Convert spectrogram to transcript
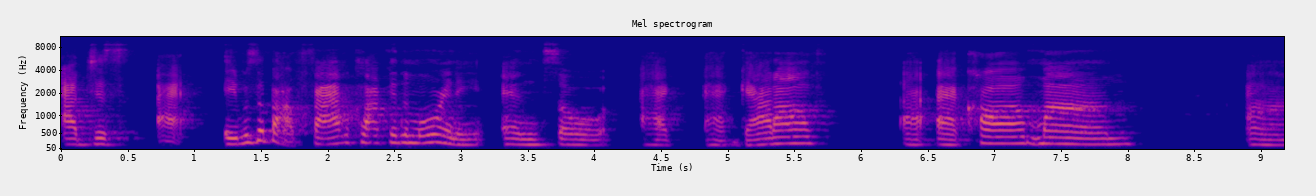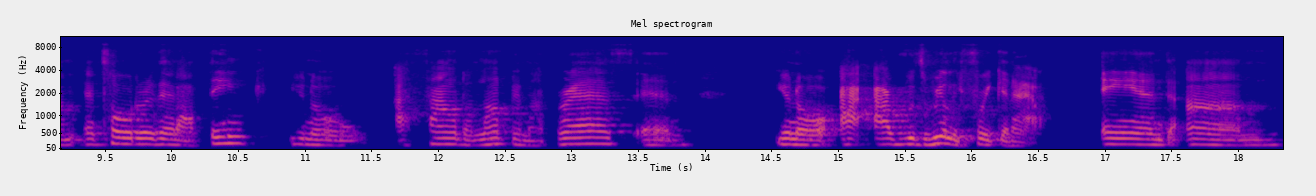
I just I it was about five o'clock in the morning, and so I I got off. I, I called mom um, and told her that I think you know I found a lump in my breast, and you know I, I was really freaking out. And um,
